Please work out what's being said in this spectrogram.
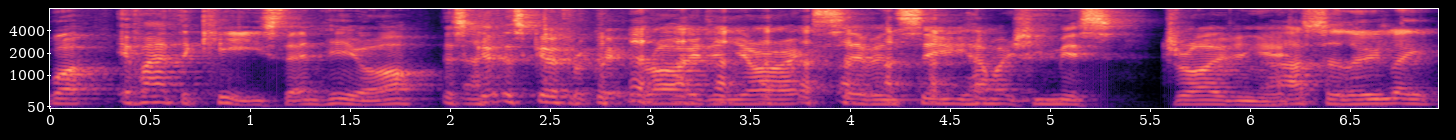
Well, if I had the keys, then here you are. Let's go. Let's go for a quick ride in your RX-7. See how much you miss driving it. Absolutely.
